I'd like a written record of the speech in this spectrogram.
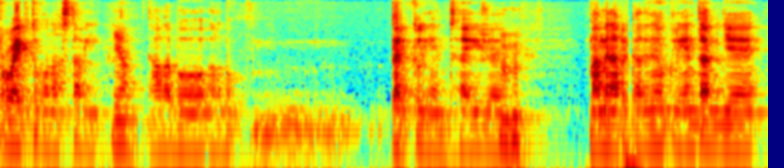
projektovo nastaví. Ja. Alebo, alebo per klient, hej, že mm-hmm. máme napríklad jedného klienta, kde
